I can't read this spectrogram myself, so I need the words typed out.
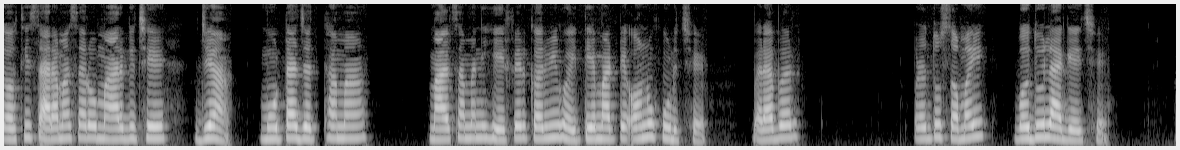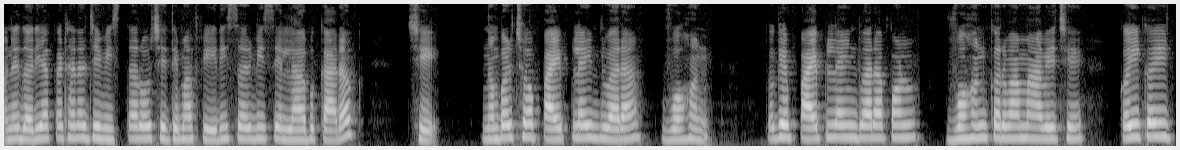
સૌથી સારામાં સારો માર્ગ છે, જ્યાં મોટા જથ્થામાં માલસામાનની હેરફેર કરવી હોય તે માટે અનુકૂળ છે. બરાબર? પરંતુ સમય વધુ લાગે છે. અને દરિયાકાંઠાના જે વિસ્તારો છે તેમાં ફેરી સર્વિસ એ લાભકારક છે. નંબર છ, પાઇપલાઇન દ્વારા વહન. તો કે પાઇપલાઇન દ્વારા પણ વહન કરવામાં આવે છે. કઈ કઈ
